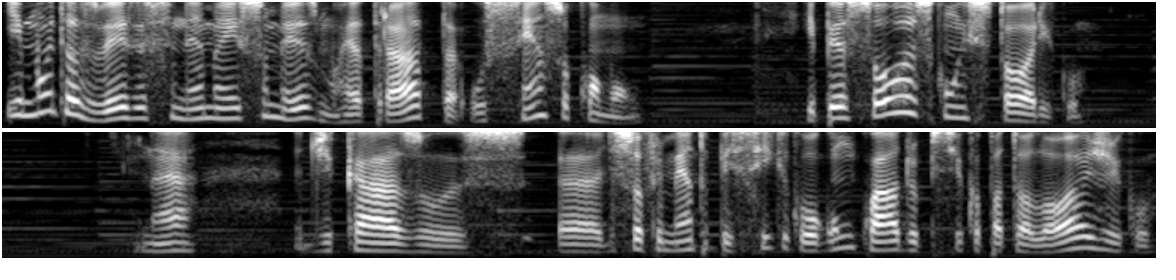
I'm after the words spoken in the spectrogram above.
E muitas vezes cinema é isso mesmo, retrata o senso comum. E pessoas com histórico né, de casos uh, de sofrimento psíquico, algum quadro psicopatológico,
